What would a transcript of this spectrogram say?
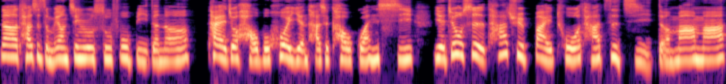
那他是怎么样进入苏富比的呢？他也就毫不讳言，他是靠关系，也就是他去拜托他自己的妈妈。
